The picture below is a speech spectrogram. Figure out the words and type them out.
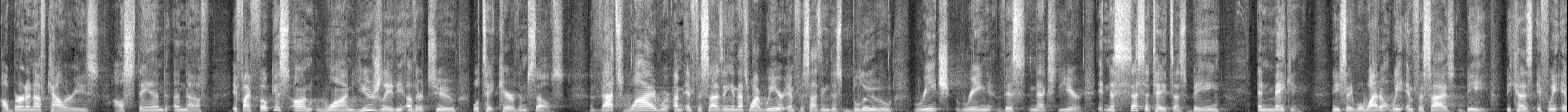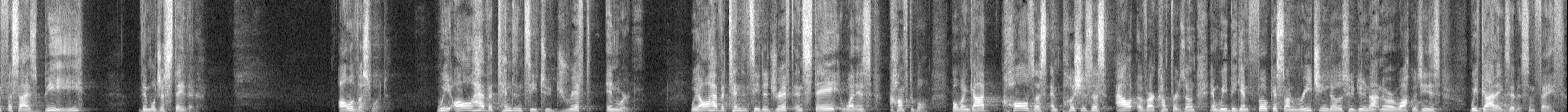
I'll burn enough calories, I'll stand enough. If I focus on one, usually the other two will take care of themselves. That's why I'm emphasizing, and that's why we are emphasizing this blue reach ring this next year. It necessitates us being and making. And you say, well, why don't we emphasize B? Because if we emphasize B, then we'll just stay there. All of us would. We all have a tendency to drift inward. We all have a tendency to drift and stay what is comfortable. But when God calls us and pushes us out of our comfort zone and we begin focus on reaching those who do not know or walk with Jesus, we've got to exhibit some faith.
